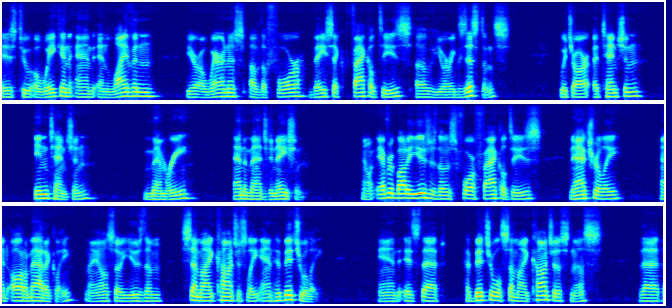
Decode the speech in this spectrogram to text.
is to awaken and enliven your awareness of the four basic faculties of your existence, which are attention, intention, memory, and imagination. Now, everybody uses those four faculties naturally and automatically. They also use them semi-consciously and habitually. And it's that habitual semi-consciousness that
